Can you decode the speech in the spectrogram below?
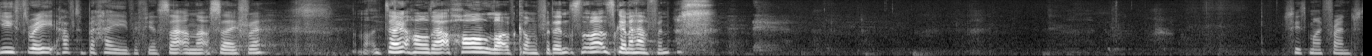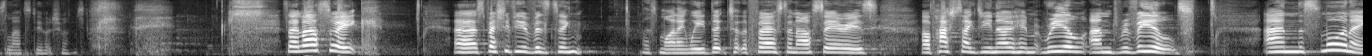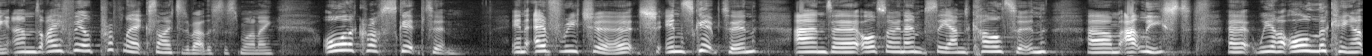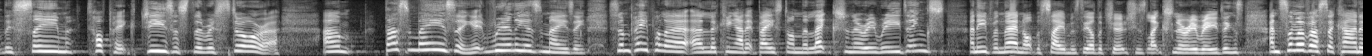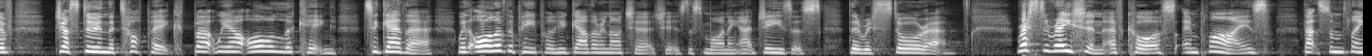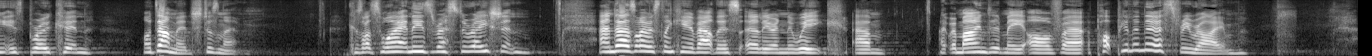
You three have to behave if you're sat on that sofa. Don't hold out a whole lot of confidence that that's going to happen. She's my friend. She's allowed to do what she wants. so last week, uh, especially if you're visiting this morning, we looked at the first in our series of hashtag Do You Know Him? Real and Revealed. And this morning, and I feel properly excited about this this morning, all across Skipton, in every church in Skipton and uh, also in Embsay and Carleton, um, at least, uh, we are all looking at this same topic Jesus the Restorer. Um, that's amazing. It really is amazing. Some people are, are, looking at it based on the lectionary readings, and even they're not the same as the other church's lectionary readings. And some of us are kind of just doing the topic, but we are all looking together with all of the people who gather in our churches this morning at Jesus, the restorer. Restoration, of course, implies that something is broken or damaged, doesn't it? Because that's why it needs restoration. And as I was thinking about this earlier in the week, um, it reminded me of uh, a popular nursery rhyme.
